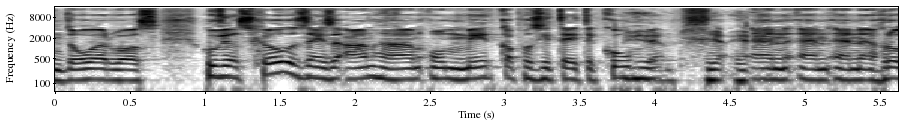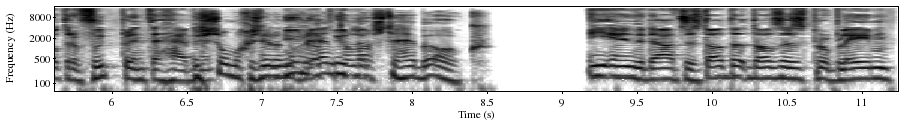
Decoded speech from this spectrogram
60.000 dollar was. Hoeveel schulden zijn ze aangegaan om meer capaciteit te kopen ja, ja, ja. En, en, en een grotere footprint te hebben. Dus sommigen zullen nog rentelasten hebben ook. Ja, inderdaad. Dus dat, dat is het probleem.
